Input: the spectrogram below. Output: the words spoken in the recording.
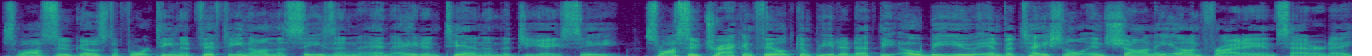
SWOSU goes to 14 and 15 on the season and 8 and 10 in the GAC. SWOSU Track and Field competed at the OBU Invitational in Shawnee on Friday and Saturday.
